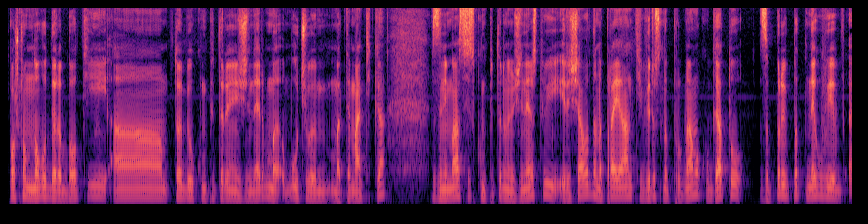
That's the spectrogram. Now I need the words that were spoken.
почна много да работи. А, той е бил компютърен инженер, учил е математика занимава се с компютърно инженерство и решава да направи антивирусна програма, когато за първи път неговия... Е,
